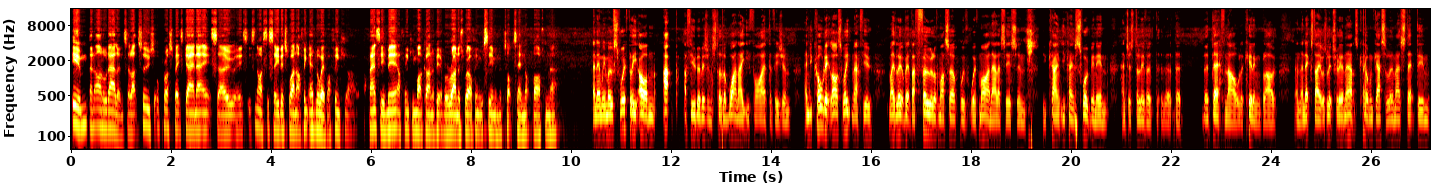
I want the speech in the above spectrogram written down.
him and Arnold Allen. So like two sort of prospects going at it. So it's, it's nice to see this one. I think Evloev, I think I fancy him here. I think he might go on a bit of a run as well. I think we'll see him in the top 10 not far from now. And then we move swiftly on up a few divisions to the 185 division. And you called it last week, Matthew. Made a little bit of a fool of myself with, with my analysis, and you came you came swooping in and just delivered the, the, the death knell, the killing blow. And the next day it was literally announced Kelvin Gastelum has stepped in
